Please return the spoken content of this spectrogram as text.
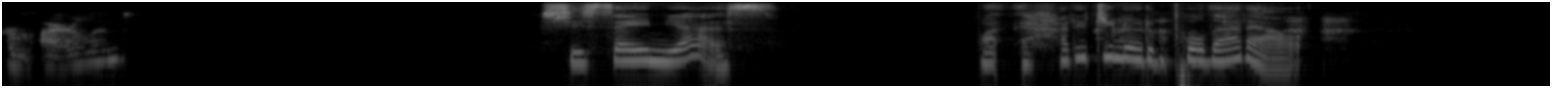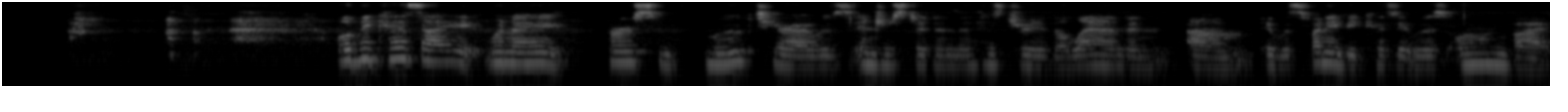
From Ireland? She's saying yes. What, how did you know to pull that out? well, because I, when I first moved here, I was interested in the history of the land, and um, it was funny because it was owned by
